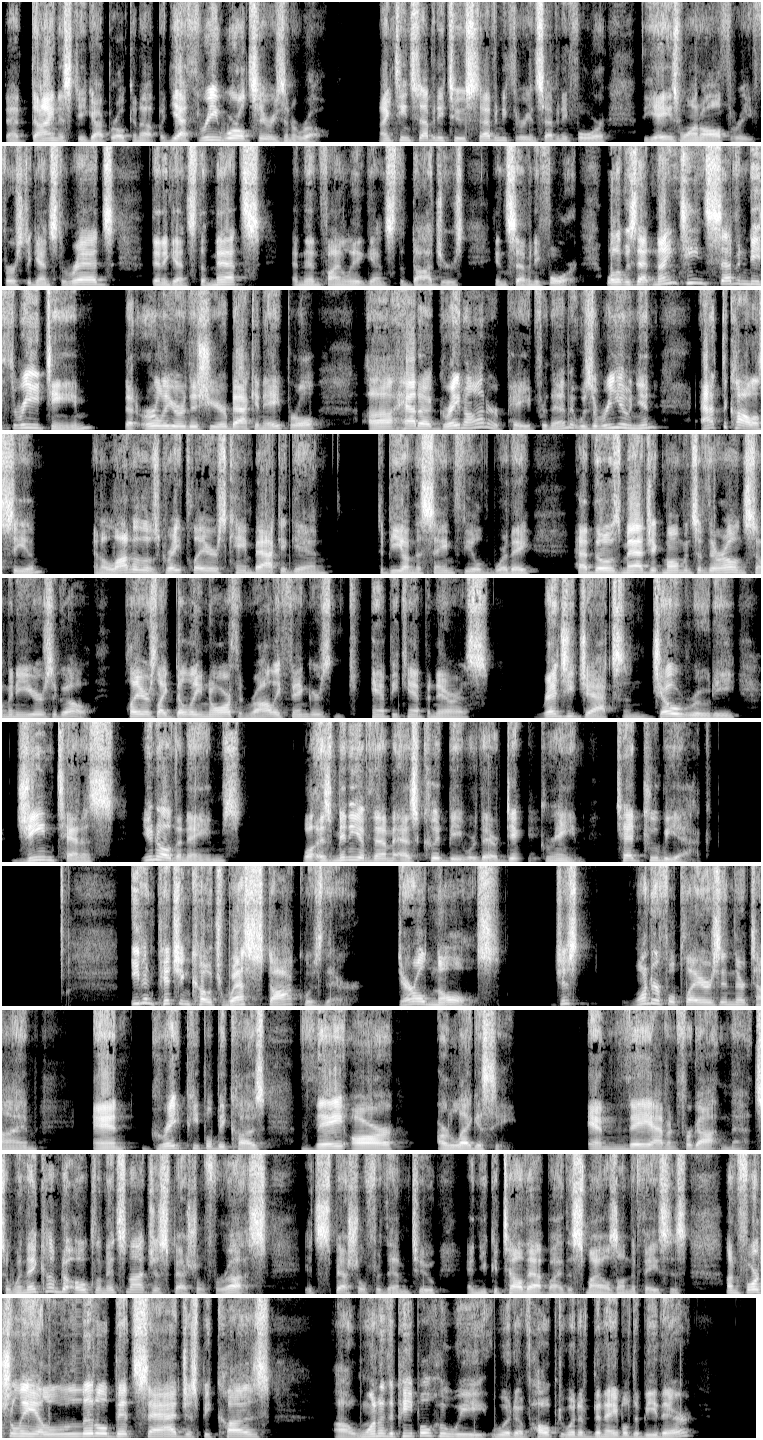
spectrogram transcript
that dynasty got broken up. But yeah three world series in a row 1972, 73, and 74. The A's won all three. First against the Reds, then against the Mets, and then finally against the Dodgers in 74. Well, it was that 1973 team that earlier this year, back in April, uh, had a great honor paid for them. It was a reunion at the Coliseum, and a lot of those great players came back again to be on the same field where they had those magic moments of their own so many years ago players like Billy North and Rollie Fingers and Campy Campaneris, Reggie Jackson, Joe Rudi, Gene Tenace, you know the names. Well, as many of them as could be were there. Dick Green, Ted Kubiak. Even pitching coach Wes Stock was there. Darold Knowles. Just wonderful players in their time and great people because they are our legacy and they haven't forgotten that. So when they come to Oakland, it's not just special for us, it's special for them too. And you could tell that by the smiles on the faces. Unfortunately, a little bit sad just because uh, one of the people who we would have hoped would have been able to be there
